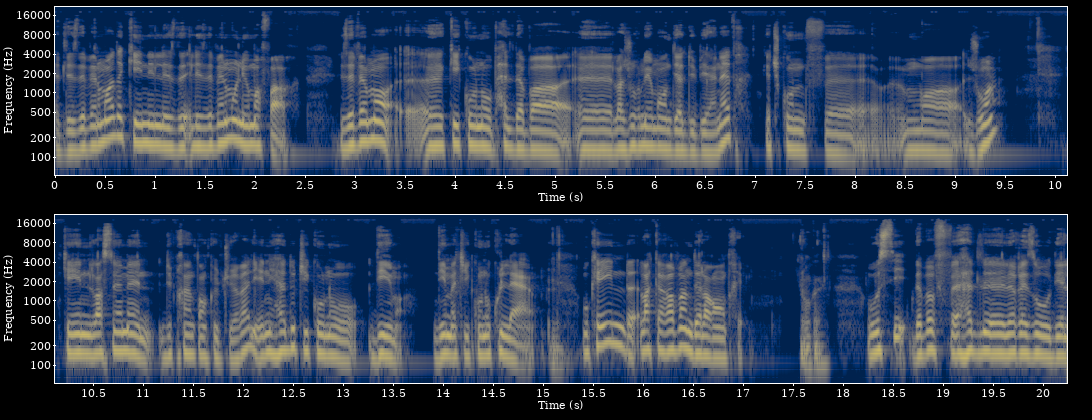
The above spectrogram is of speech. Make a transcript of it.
هاد les événements هذا كاينين les événements اللي هما phares les événements كيكونوا بحال دابا la journée mondiale de bien-être كتكون في mois juin كاين la semaine de printemps culturel يعني هادو تيكونوا ديما ديما تيكونوا كل عام. وكاين la caravane de la rentrée أوكي aussi دابا في هاد les réseaux ديال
